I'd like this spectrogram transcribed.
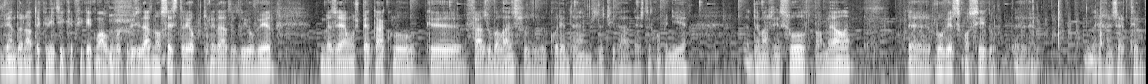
Vendo a nota crítica, fiquei com alguma curiosidade. Não sei se terei a oportunidade de o ver, mas é um espetáculo que faz o balanço de 40 anos de atividade desta companhia, da Margem Sul, de Palmela. Uh, vou ver se consigo arranjar tempo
